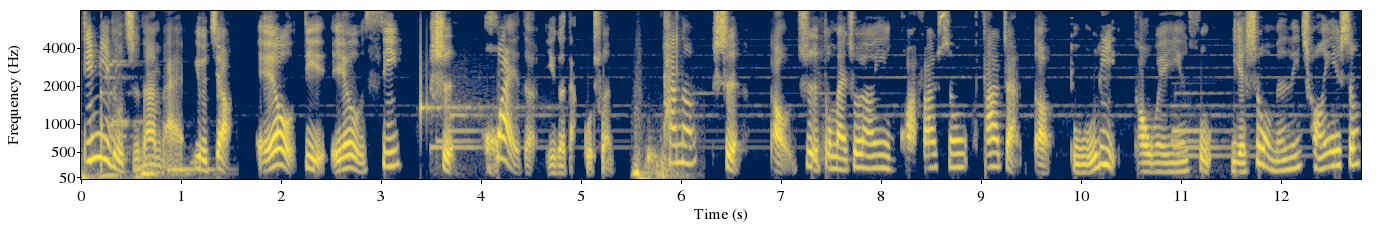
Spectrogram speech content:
低密度脂蛋白又叫 LDL-C，是坏的一个胆固醇，它呢是。导致动脉粥样硬化发生发展的独立高危因素，也是我们临床医生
